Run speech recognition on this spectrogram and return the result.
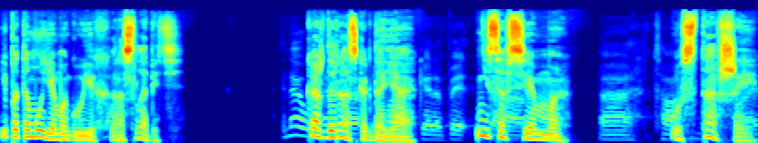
И потому я могу их расслабить. Каждый раз, когда я не совсем уставший,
